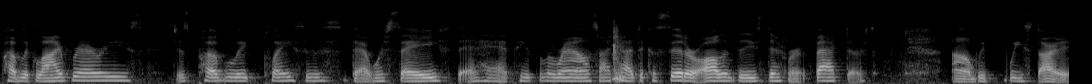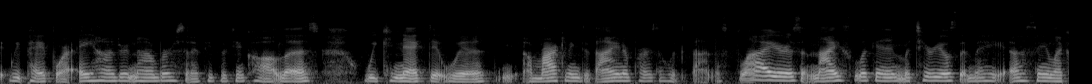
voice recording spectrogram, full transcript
public libraries, just public places that were safe, that had people around. So I tried to consider all of these different factors. Um, we, we started, we paid for an 800 number so that people can call us we connected with a marketing designer person who designed us flyers and nice looking materials that made us seem like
